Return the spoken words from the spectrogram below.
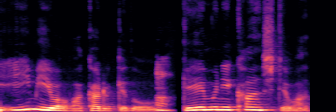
い意味はわかるけど、んゲームに関しては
